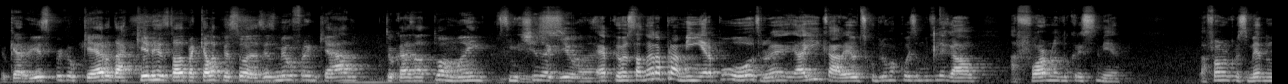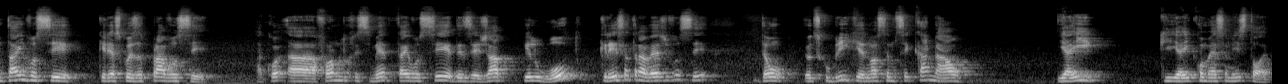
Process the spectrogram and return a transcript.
eu quero isso porque eu quero dar aquele resultado para aquela pessoa. Às vezes meu franqueado, no teu caso, a tua mãe sentindo Isso. aquilo, né? É porque o resultado não era pra mim, era pro outro, né? E aí, cara, eu descobri uma coisa muito legal: a fórmula do crescimento. A fórmula do crescimento não está em você querer as coisas pra você. A, a fórmula do crescimento está em você desejar pelo outro cresça através de você. Então, eu descobri que nós temos que ser canal. E aí, que aí começa a minha história.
